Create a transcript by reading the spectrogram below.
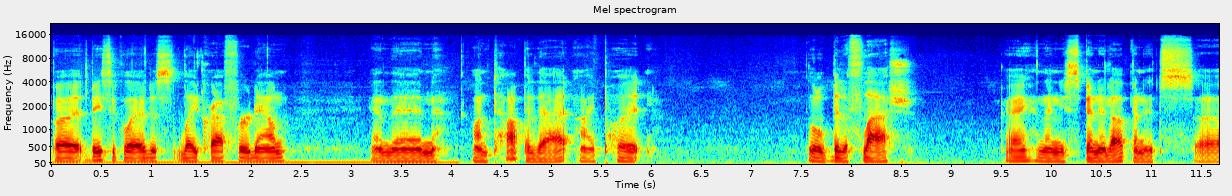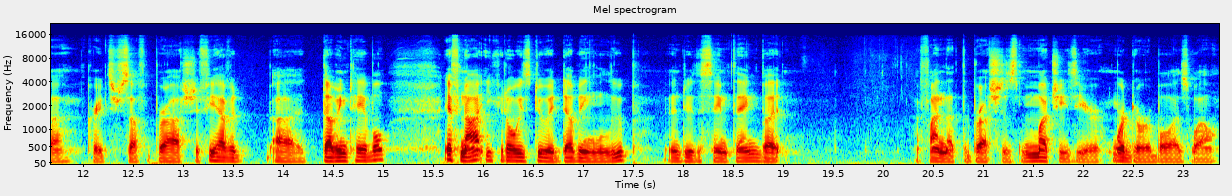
But basically I just lay craft fur down and then on top of that I put a little bit of flash okay? And then you spin it up and it's uh, creates yourself a brush. If you have a uh, dubbing table if not you could always do a dubbing loop and do the same thing but I find that the brush is much easier more durable as well.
